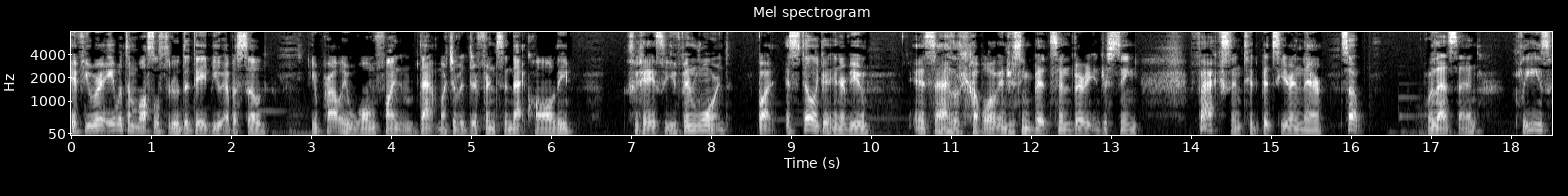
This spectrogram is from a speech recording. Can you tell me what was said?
if you were able to muscle through the debut episode, you probably won't find that much of a difference in that quality. Okay, so you've been warned, but it's still a good interview. It has a couple of interesting bits and very interesting facts and tidbits here and there. So, with that said, please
